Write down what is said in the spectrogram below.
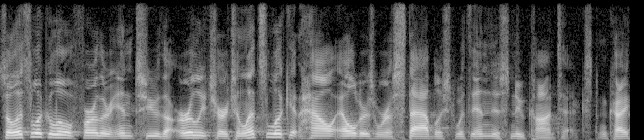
So let's look a little further into the early church and let's look at how elders were established within this new context. Okay?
